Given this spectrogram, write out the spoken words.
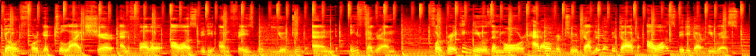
Don't forget to like, share, and follow Awaz BD on Facebook, YouTube, and Instagram. For breaking news and more, head over to www.awazbd.us.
